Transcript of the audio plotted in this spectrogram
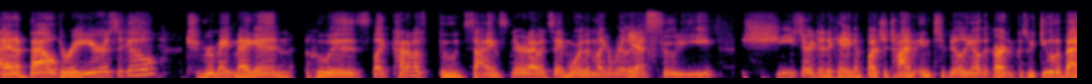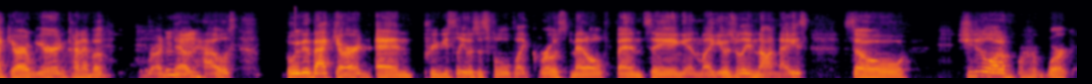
And about three years ago, roommate Megan, who is like kind of a food science nerd, I would say, more than like a really Yes. like foodie, she started dedicating a bunch of time into building out the garden because we do have a backyard. We are in kind of a rundown Mhm. house, but we have a backyard, and previously it was just full of like gross metal fencing and like it was really not nice. So she did a lot of her work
